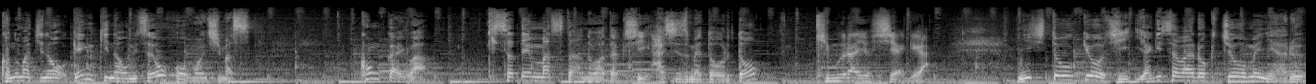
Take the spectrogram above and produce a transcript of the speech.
この街の元気なお店を訪問します。今回は喫茶店マスターの私橋爪徹と木村義明が西東京市八木沢6丁目にある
